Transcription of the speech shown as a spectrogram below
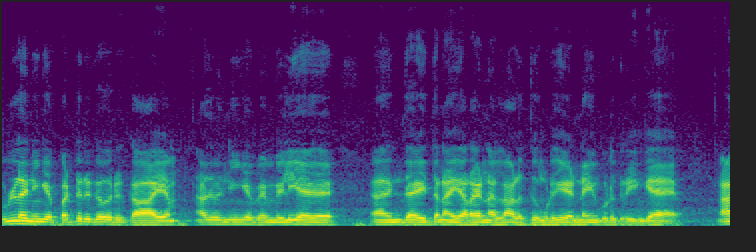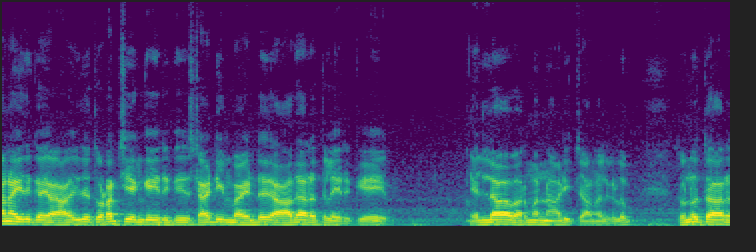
உள்ளே நீங்கள் பட்டிருக்க ஒரு காயம் அது நீங்கள் வெளியே இந்த இத்தனை இறையனெல்லாம் அழுத்தம் கொடுக்க எண்ணெயும் கொடுக்குறீங்க. ஆனால் இதுக்கு இது தொடர்ச்சி எங்கே இருக்குது ஸ்டார்டிங் பாயிண்ட்டு ஆதாரத்தில் இருக்குது எல்லா வர்ம நாடி சேனல்களும் தொண்ணூத்தாறு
